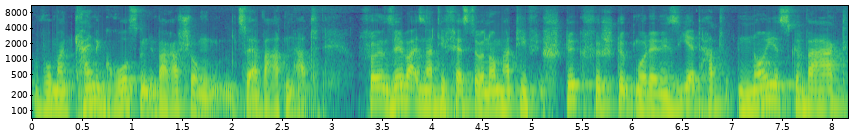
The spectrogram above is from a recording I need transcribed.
wo man keine großen Überraschungen zu erwarten hat. Florian Silbereisen hat die Feste übernommen, hat die Stück für Stück modernisiert, hat Neues gewagt,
